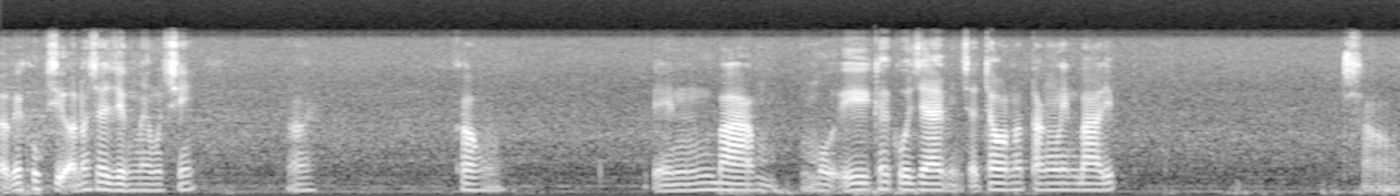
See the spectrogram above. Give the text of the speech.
ở cái khúc giữa nó sẽ dừng lại một xí. Rồi. Không đến 3 mỗi cái cô da mình sẽ cho nó tăng lên 3 dip 6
